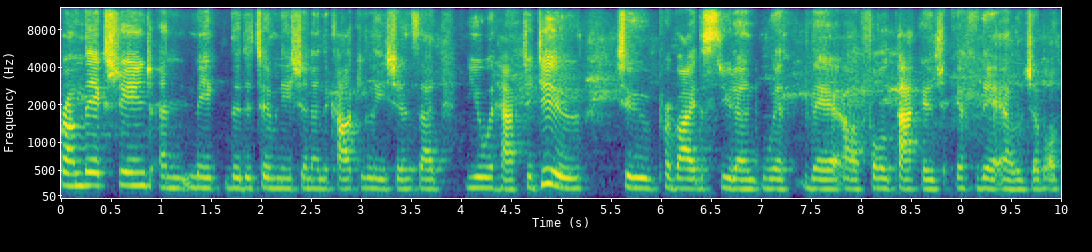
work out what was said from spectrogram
from the exchange and make the determination and the calculations that you would have to do to provide the student with their uh, full package if they're eligible.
